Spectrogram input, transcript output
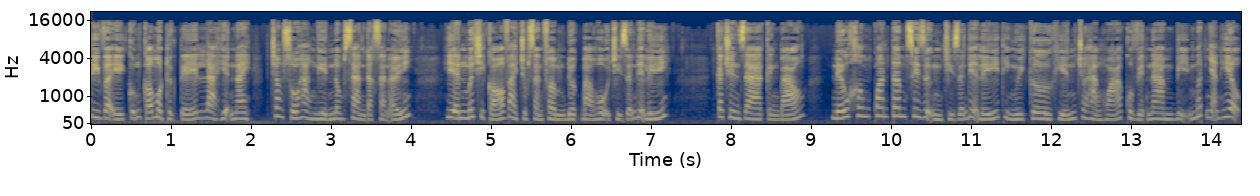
Tuy vậy, cũng có một thực tế là hiện nay, trong số hàng nghìn nông sản đặc sản ấy, hiện mới chỉ có vài chục sản phẩm được bảo hộ chỉ dẫn địa lý. Các chuyên gia cảnh báo, nếu không quan tâm xây dựng chỉ dẫn địa lý thì nguy cơ khiến cho hàng hóa của Việt Nam bị mất nhãn hiệu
